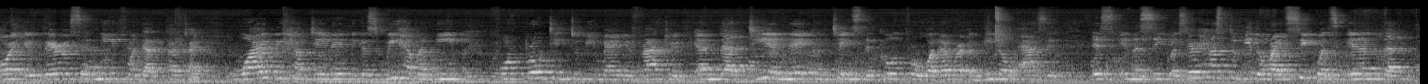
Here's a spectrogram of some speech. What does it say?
or if there is a need for that peptide. Why we have DNA? Because we have a need for protein to be manufactured, and that DNA contains the code for whatever amino acid is in a sequence. There has to be the right sequence in that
